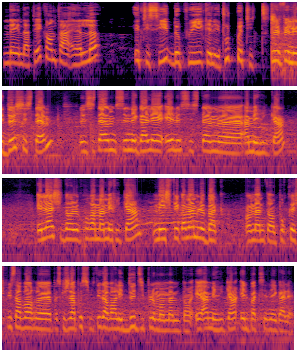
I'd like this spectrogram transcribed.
Ndendate, quant à elle, est ici depuis qu'elle est toute petite. J'ai fait les deux systèmes, le système sénégalais et le système euh, américain. Et là, je suis dans le programme américain, mais je fais quand même le bac en même temps pour que je puisse avoir, euh, parce que j'ai la possibilité d'avoir les deux diplômes en même temps, et américain et le bac sénégalais.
